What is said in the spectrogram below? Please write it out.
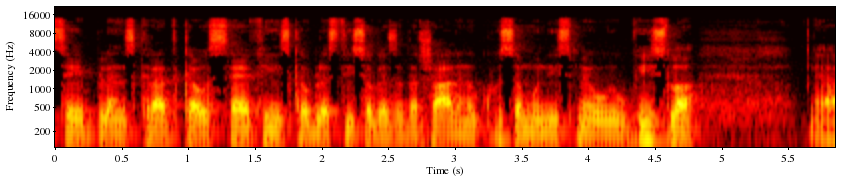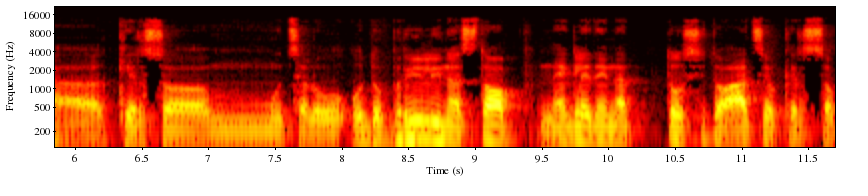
cepljen, skratka vse finske oblasti so ga zadržale, no kusa mu ni smel v Vislo, ja, kjer so mu celo odobrili nastop, ne glede na to situacijo, ker so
